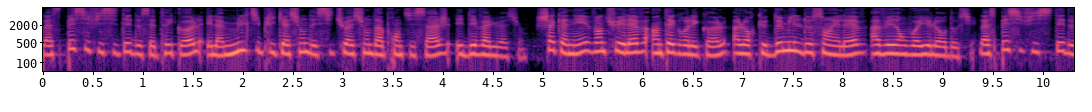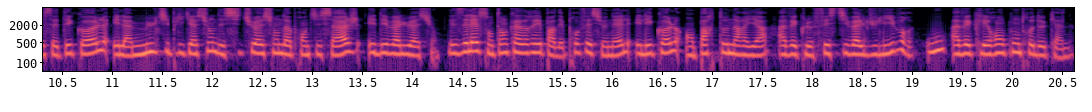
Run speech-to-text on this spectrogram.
La spécificité de cette école est la multiplication des situations d'apprentissage et d'évaluation. Chaque année, 28 élèves intègrent l'école, alors que 2200 élèves avaient envoyé leur dossier. La spécificité de cette école est la multiplication des situations d'apprentissage et d'évaluation. Les élèves sont encadrés par des professionnels et l'école en partenariat avec le Festival du Livre ou avec les rencontres de Cannes.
